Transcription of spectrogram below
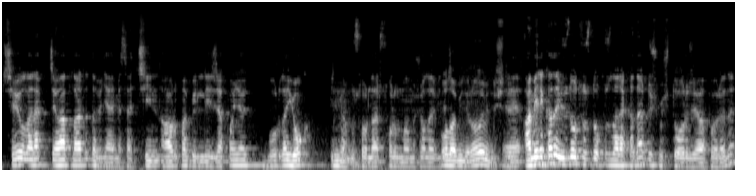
şey olarak cevaplarda da yani mesela Çin, Avrupa Birliği, Japonya burada yok. Bilmiyorum bu sorular sorulmamış olabilir. Olabilir, olabilir işte. Ee, Amerika'da %39'lara kadar düşmüş doğru cevap oranı.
